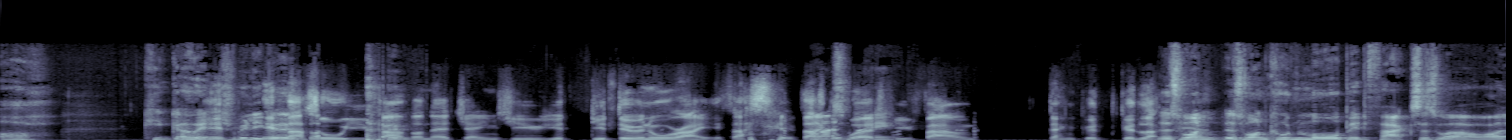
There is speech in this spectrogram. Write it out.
oh, keep going. If, it's really if good. that's Like- all you found on there, James, you you you're doing all right. If that's if that's Thanks, the worst mate. you found, then good good luck. There's to you. one. There's one called Morbid Facts as well. I,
